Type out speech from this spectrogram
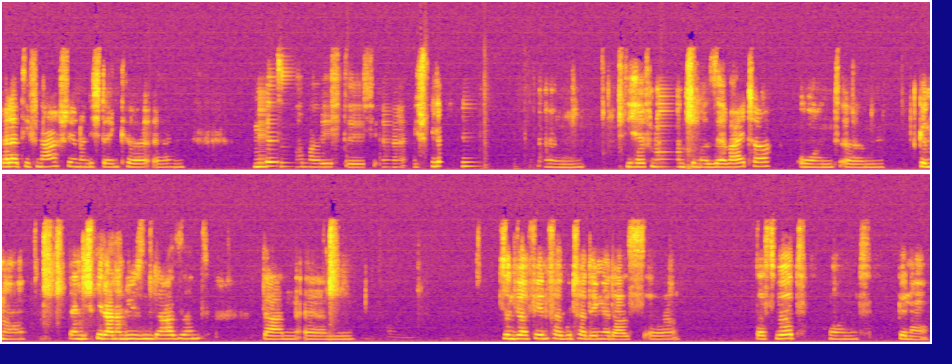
relativ nahestehen und ich denke, ähm, mir ist es immer wichtig, äh, die Spieler, ähm, die helfen uns immer sehr weiter und ähm, genau, wenn die Spielanalysen da sind, dann sind wir auf jeden Fall guter Dinge, dass äh, das wird und genau.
